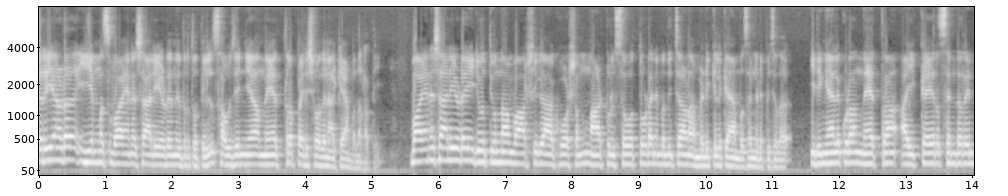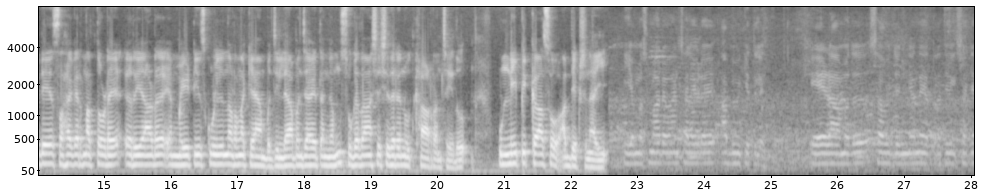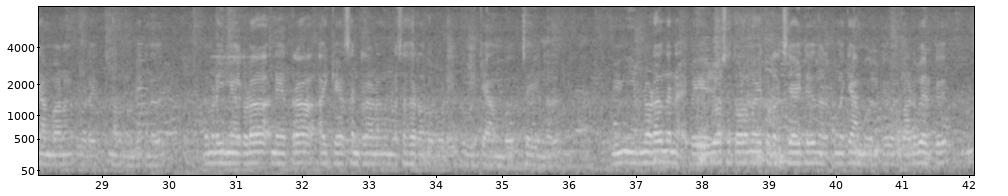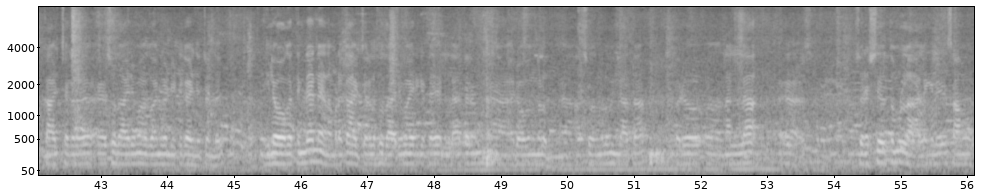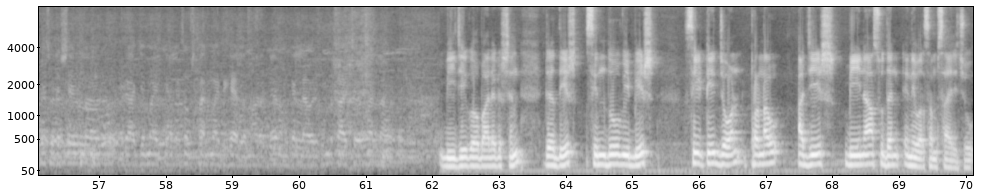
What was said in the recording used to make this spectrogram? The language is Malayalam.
എറിയാട് ഇ എം എസ് വായനശാലയുടെ നേതൃത്വത്തിൽ സൗജന്യ നേത്ര പരിശോധനാ ക്യാമ്പ് നടത്തി. വായനശാലയുടെ ഇരുപത്തിയൊന്നാം വാർഷിക ആഘോഷം നാട്ടുത്സവത്തോടനുബന്ധിച്ചാണ് മെഡിക്കൽ ക്യാമ്പ് സംഘടിപ്പിച്ചത്. ഇരിങ്ങാലക്കുട നേത്ര ഐ കെയർ സെന്ററിന്റെ സഹകരണത്തോടെ എറിയാട് എം ഐ ടി സ്കൂളിൽ നടന്ന ക്യാമ്പ് ജില്ലാ പഞ്ചായത്ത് അംഗം സുഗതാ ശശിധരൻ ഉദ്ഘാടനം ചെയ്തു. ഉണ്ണി പിക്കാസോ അധ്യക്ഷനായി. ഏഴാമത് സൗജന്യ നേത്ര ചികിത്സ ക്യാമ്പാണ് ഇവിടെ നടന്നുകൊണ്ടിരിക്കുന്നത്. നമ്മുടെ ഇരിങ്ങാലക്കുട നേത്ര ഐ കെയർ സെന്ററാണ് നമ്മുടെ സഹകരണത്തോടുകൂടി ഈ ക്യാമ്പ് ചെയ്യുന്നത്. ഇതിനോടകം തന്നെ ഇപ്പോൾ ഏഴ് വർഷത്തോളമായി തുടർച്ചയായിട്ട് നടത്തുന്ന ക്യാമ്പുകൾക്ക് ഒരുപാട് പേർക്ക് കാഴ്ചകൾ സുതാര്യമാകുവാൻ വേണ്ടിയിട്ട് കഴിഞ്ഞിട്ടുണ്ട്. ഈ ലോകത്തിന്റെ തന്നെ നമ്മുടെ കാഴ്ചകൾ സുതാര്യമായിരിക്കട്ടെ എല്ലാത്തരം രോഗങ്ങളും അസുഖങ്ങളും ഇല്ലാത്ത ഒരു നല്ല സുരക്ഷിതത്വമുള്ള അല്ലെങ്കിൽ സാമൂഹ്യ സുരക്ഷയുള്ള ഒരു രാജ്യമായിട്ട് അല്ലെങ്കിൽ സംസ്ഥാനമായിട്ട് കേരളം മാറട്ടെ. നമുക്ക് എല്ലാവർക്കും കാഴ്ചകൾ B G Gopalakrishnan Ratheesh Sindhu Vibeesh C T John Pranav Ajeesh Beena Sudhan എന്നിവർ സംസാരിച്ചു.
